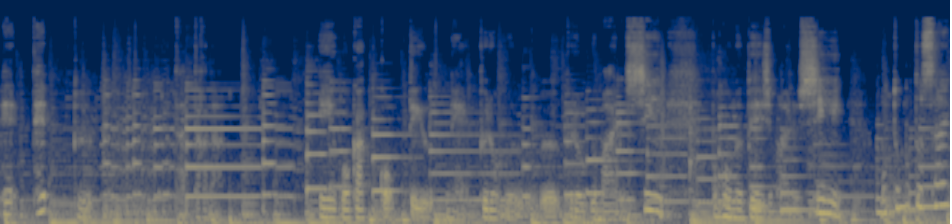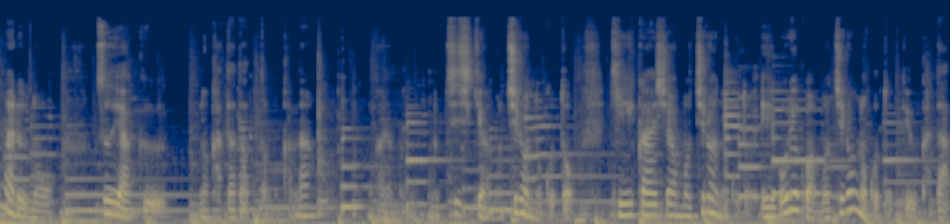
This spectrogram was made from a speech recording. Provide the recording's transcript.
ペペップだったかな英語学校っていうねブログブログもあるしホームページもあるしもともとサイマルの通訳の方だったのかな。だからもう知識はもちろんのこと切り返しはもちろんのこと英語力はもちろんのことっていう方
